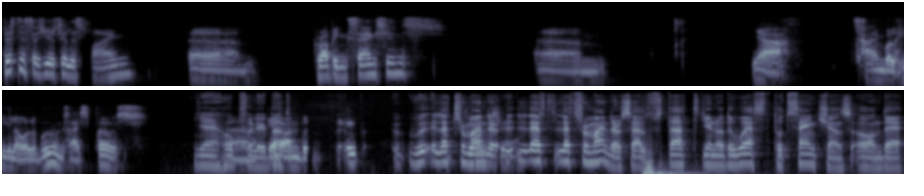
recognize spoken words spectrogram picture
business as usual is fine. Um, dropping sanctions. Um, yeah, time will heal all the wounds, I suppose. Yeah, hopefully. Uh, but let's remind let's let's remind ourselves that you know the West put sanctions on the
